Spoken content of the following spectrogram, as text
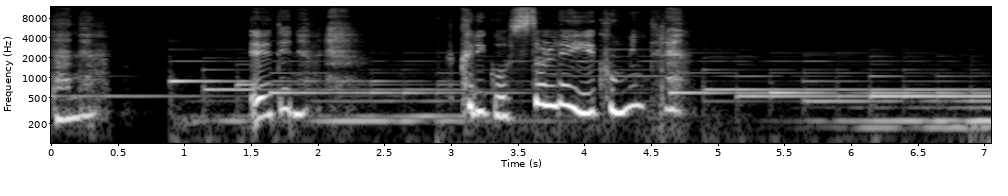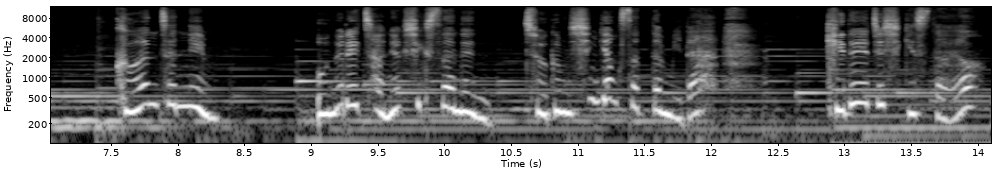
나는 에덴은 그리고 솔레이의 국민들은 구원자님 오늘의 저녁 식사는 조금 신경 썼답니다. 기대해 주시겠어요?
